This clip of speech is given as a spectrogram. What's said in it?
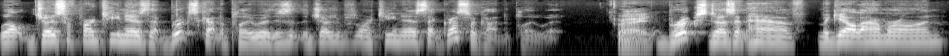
Well, Josef Martínez that Brooks got to play with isn't the Josef Martínez that Gressel got to play with. Right. Brooks doesn't have Miguel Almiron,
